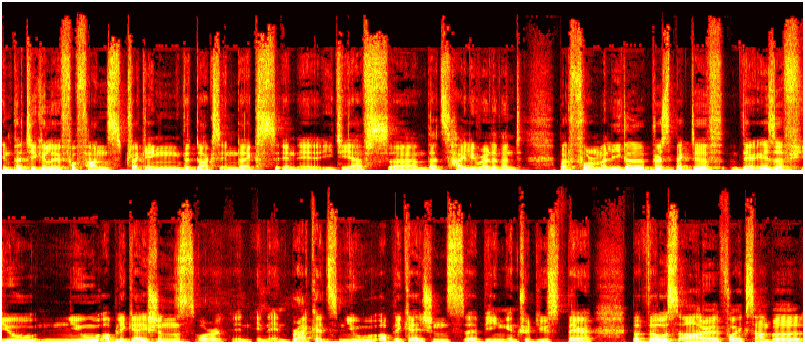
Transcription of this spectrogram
In particular, for funds tracking the DAX index in uh, ETFs, um, that's highly relevant. But from a legal perspective, there is a few new obligations, or in, in, in brackets, new obligations uh, being introduced there. But those are, for example,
